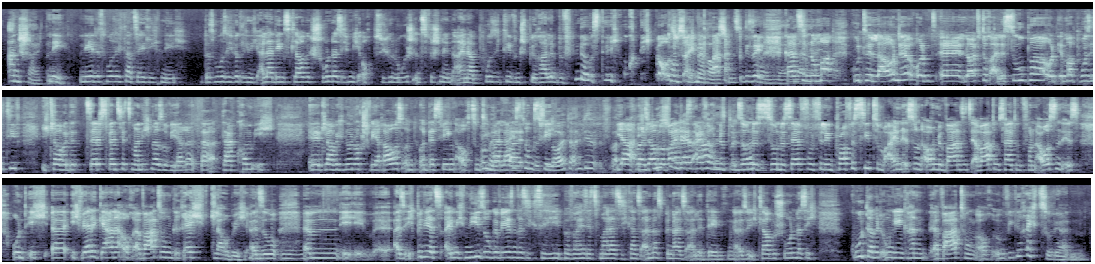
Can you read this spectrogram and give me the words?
anschalten? Nee, nee, das muss ich tatsächlich nicht. Das muss ich wirklich nicht. Allerdings glaube ich schon, dass ich mich auch psychologisch inzwischen in einer positiven Spirale befinde, aus der ich auch nicht mehr Kommst aussteigen nicht mehr raus, kann. ne? Also diese Ja, ja, ganze ja. Nummer, gute Laune und äh, läuft doch alles super und immer positiv. Ich glaube, das, selbst wenn es jetzt mal nicht mehr so wäre, da, da komme ich, äh, glaube ich, nur noch schwer raus. Und, und deswegen auch zum Moment, Thema Leistungsfähigkeit. Leute an dir- ja, ich glaube, weil das einfach eine, so eine, so eine self-fulfilling prophecy zum einen ist und auch eine Wahnsinnserwartungshaltung von außen ist. Und ich, äh, ich werde gerne auch Erwartungen gerecht, glaube ich. Also, ähm, äh, also ich bin jetzt eigentlich nie so gewesen, dass ich gesagt habe, ich beweise jetzt mal, dass ich ganz anders bin, als alle denken. Also ich glaube schon, dass ich gut damit umgehen kann, Erwartungen auch irgendwie gerecht zu werden.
